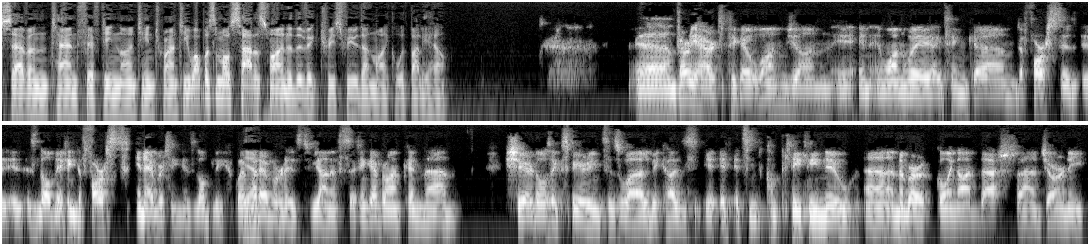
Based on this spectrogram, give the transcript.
07, 10, 15, 19, 20. What was the most satisfying of the victories for you then, Michael, with Ballyhale? Um, very hard to pick out one, John. In, in one way, I think um, the first is, is, is, lovely. I think the first in everything is lovely, yeah. whatever it is. To be honest, I think everyone can um, share those experiences as well because it, it's completely new. Uh, I remember going on that uh, journey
